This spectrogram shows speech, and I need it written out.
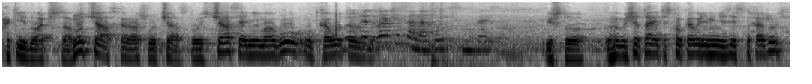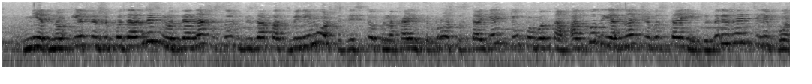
Какие два часа? Ну час хорошо, час. То есть час я не могу вот Вы кого-то... уже два часа находитесь в магазине. И что? Вы считаете, сколько времени здесь нахожусь? Нет, ну это же подозрительно для нашей службы безопасности. Вы не можете здесь столько находиться, просто стоять тупо вот там. Откуда я знаю, что вы стоите? Заряжайте телефон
